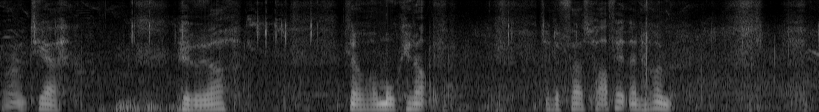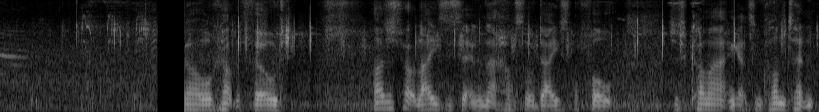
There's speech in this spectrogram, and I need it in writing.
And yeah, here we are. Now I'm walking up to the first part of it, then home. I walk up the field. I just felt lazy sitting in that house all day, so I thought just come out and get some content.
